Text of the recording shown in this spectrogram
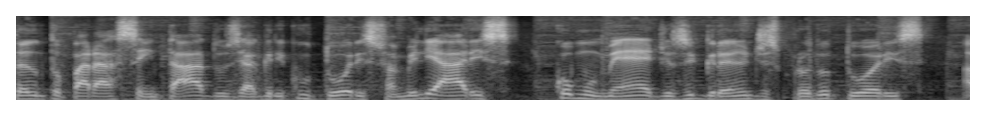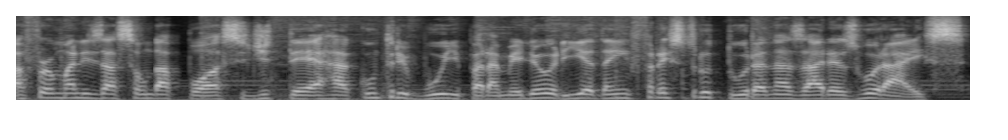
tanto para assentados e agricultores familiares, como médios e grandes produtores, a formalização da posse de terra contribui para a melhoria da infraestrutura nas áreas rurais.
